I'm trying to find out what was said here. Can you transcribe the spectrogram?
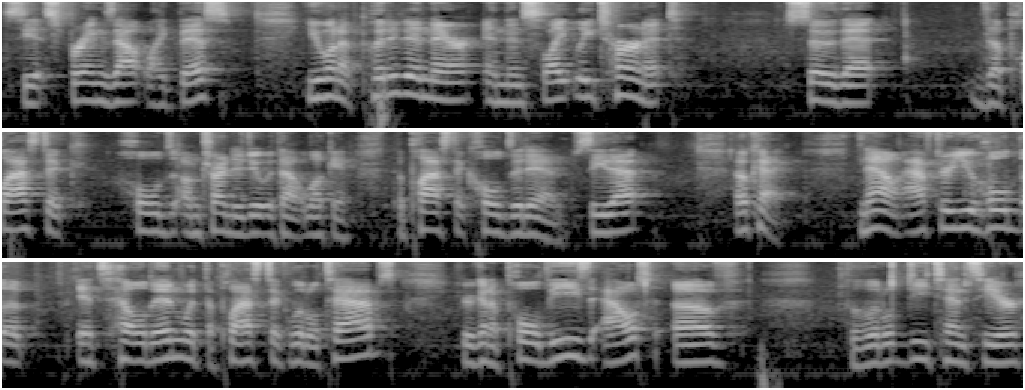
See, it springs out like this. You want to put it in there and then slightly turn it so that the plastic holds, I'm trying to do it without looking. The plastic holds it in. See that? Okay. Now, after you hold the, it's held in with the plastic little tabs, you're to pull these out of the little detents here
